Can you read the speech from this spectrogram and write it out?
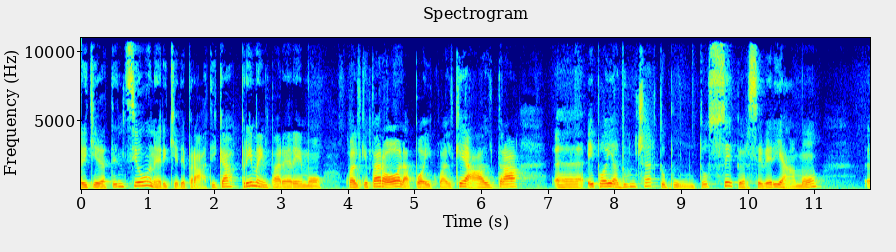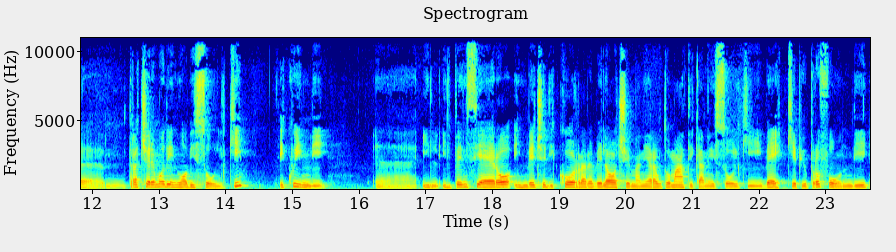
richiede attenzione, richiede pratica. Prima impareremo qualche parola, poi qualche altra eh, e poi ad un certo punto, se perseveriamo, eh, tracceremo dei nuovi solchi e quindi eh, il, il pensiero, invece di correre veloce in maniera automatica nei solchi vecchi e più profondi,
